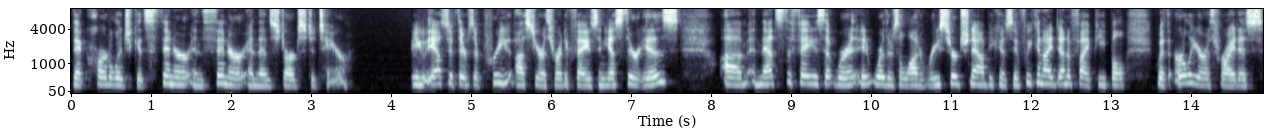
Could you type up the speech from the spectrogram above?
that cartilage gets thinner and thinner and then starts to tear. You asked if there's a pre osteoarthritic phase, and yes, there is. Um, and that's the phase that we're in, where there's a lot of research now because if we can identify people with early arthritis,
